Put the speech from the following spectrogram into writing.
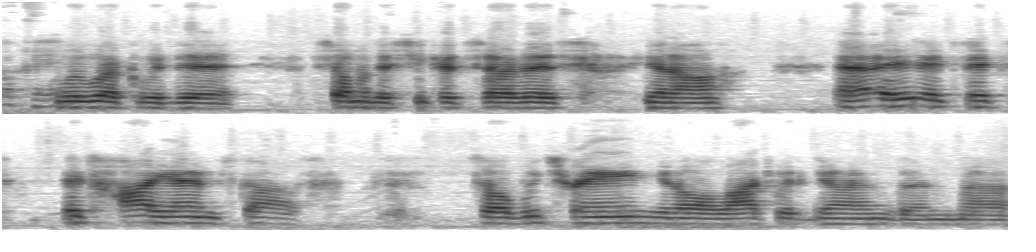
Okay. we work with the some of the Secret Service. You know, uh, it, it's it's it's high end stuff. So we train, you know, a lot with guns and uh,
